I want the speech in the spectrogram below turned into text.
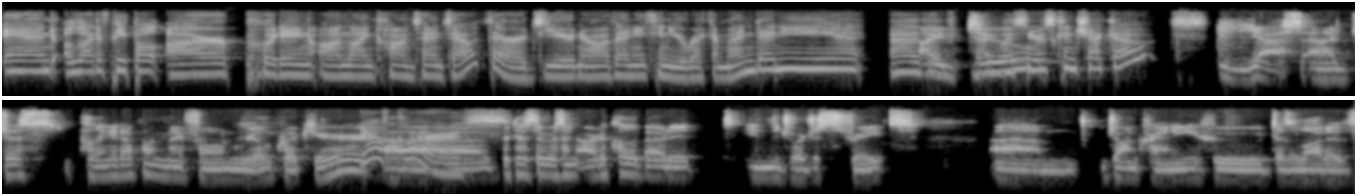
and a lot of people are putting online content out there. Do you know of any? Can you recommend any uh, that, that, listeners can check out? Yes, and I'm just pulling it up on my phone real quick here. Yeah, of uh, course. because there was an article about it in the Georgia Straight. Um, John Cranny, who does a lot of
